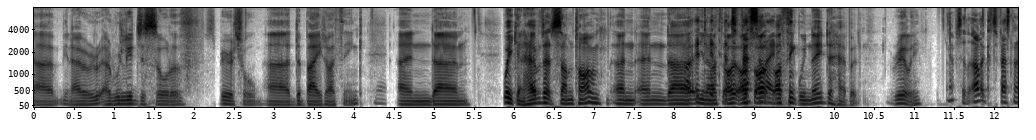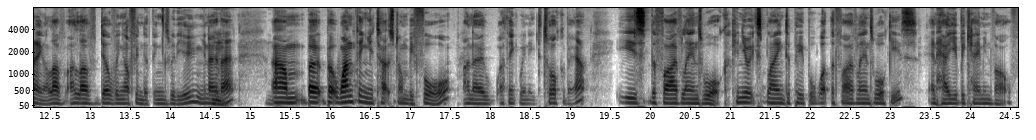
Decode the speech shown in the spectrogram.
uh, you know a religious sort of spiritual uh, debate, I think, yeah. and. Um, we can have that sometime, and and uh, it, you know, it, I, I, I, think we need to have it. Really, absolutely. I like it's fascinating. I love I love delving off into things with you. You know mm. that. Mm. Um, but but one thing you touched on before, I know I think we need to talk about is the Five Lands Walk. Can you explain to people what the Five Lands Walk is and how you became involved?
